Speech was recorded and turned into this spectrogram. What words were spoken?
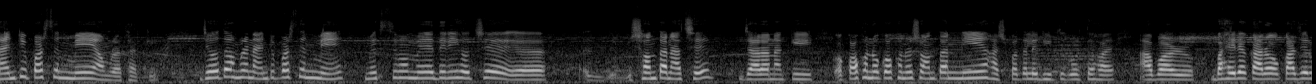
নাইনটি পার্সেন্ট মেয়ে আমরা থাকি। যেহেতু আমরা নাইনটি পার্সেন্ট মেয়ে ম্যাক্সিমাম মেয়েদেরই হচ্ছে সন্তান আছে। যারা নাকি কখনো কখনো সন্তান নিয়ে হাসপাতালে ডিউটি করতে হয়। আবার বাইরে কারও, কাজের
